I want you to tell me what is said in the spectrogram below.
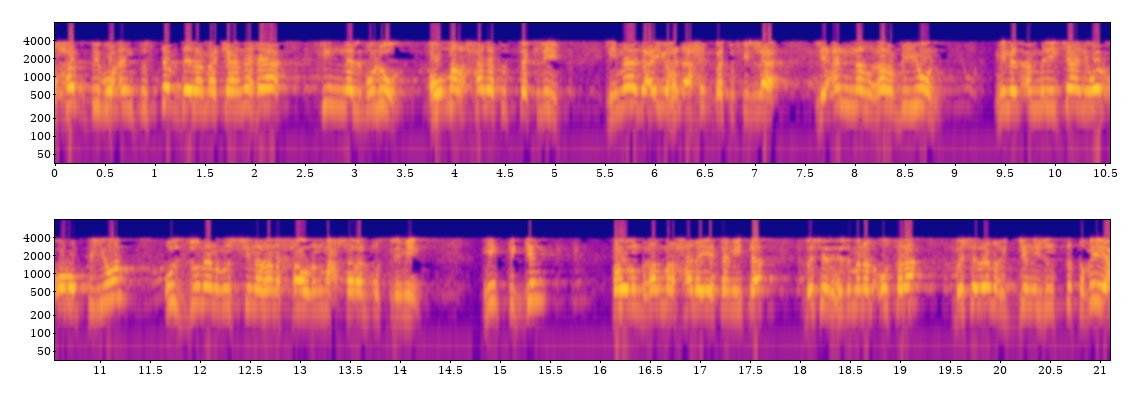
أحبب أن تستبدل مكانها سن البلوغ أو مرحلة التكليف. لماذا أيها الأحبة في الله؟ لأن الغربيون من الأمريكان والأوروبيون أزنا غشنا غنخاوض معشر المسلمين. من تجن توضن غال مرحلة يتنيتا باش من الأسرة باش نغجن يجن تطبيع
